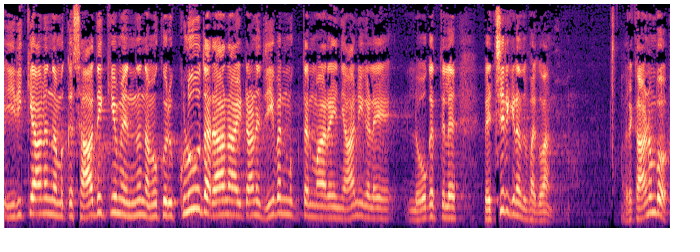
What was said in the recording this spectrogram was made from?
ഇരിക്കാനും നമുക്ക് സാധിക്കുമെന്ന് നമുക്കൊരു ക്ലൂ തരാനായിട്ടാണ് ജീവൻ മുക്തന്മാരെ ജ്ഞാനികളെ ലോകത്തിൽ വെച്ചിരിക്കുന്നത് ഭഗവാൻ. അവരെ കാണുമ്പോ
